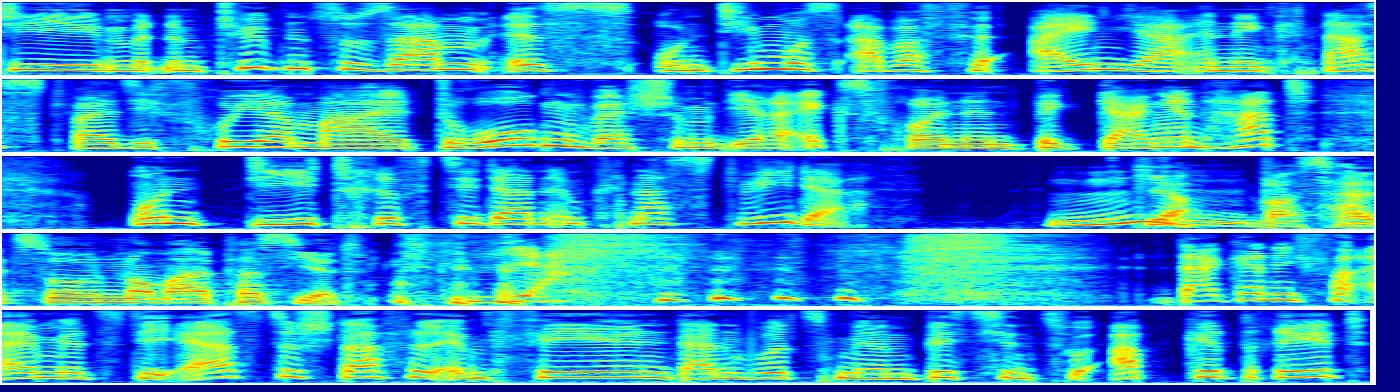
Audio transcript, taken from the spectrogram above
die mit einem Typen zusammen ist und die muss aber für ein Jahr in den Knast, weil sie früher mal Drogenwäsche mit ihrer Ex-Freundin begangen hat. Und die trifft sie dann im Knast wieder. Hm. Ja, was halt so normal passiert. Ja. Da kann ich vor allem jetzt die erste Staffel empfehlen. Dann wurde es mir ein bisschen zu abgedreht.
